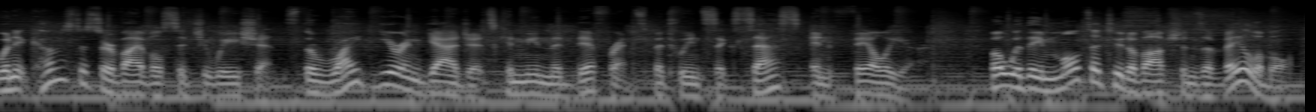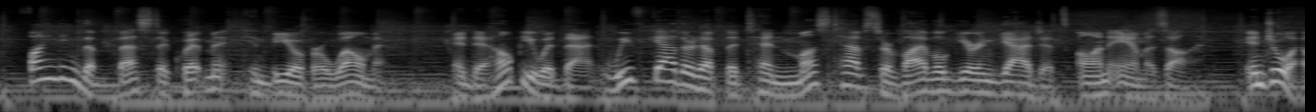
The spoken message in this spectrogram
When it comes to survival situations, the right gear and gadgets can mean the difference between success and failure. But with a multitude of options available, finding the best equipment can be overwhelming. And to help you with that, we've gathered up the 10 must have survival gear and gadgets on Amazon. Enjoy!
